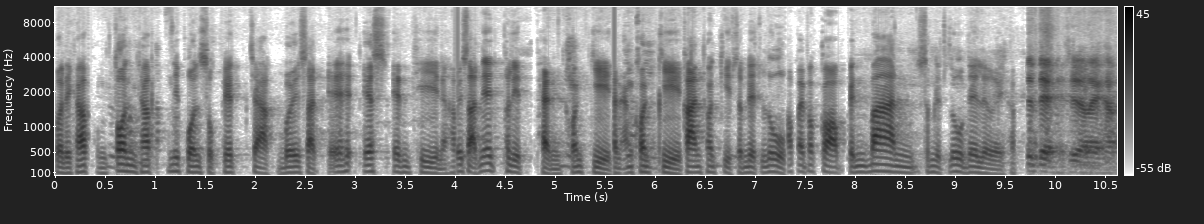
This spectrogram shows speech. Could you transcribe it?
สวัสดีครับ ผมต้นครับ นิพนธ์สุขเพชรจากบริษัท SNT นะครับ บริษัทเนี้ผลิตแผ่นคอนกรีตผนังคอนกรีตคานคอนกรีตสำเร็จรูป เอาไปประกอบเป็นบ้านสำเร็จรูปได้เลยครับ จุดเด่นคืออะไรครับ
